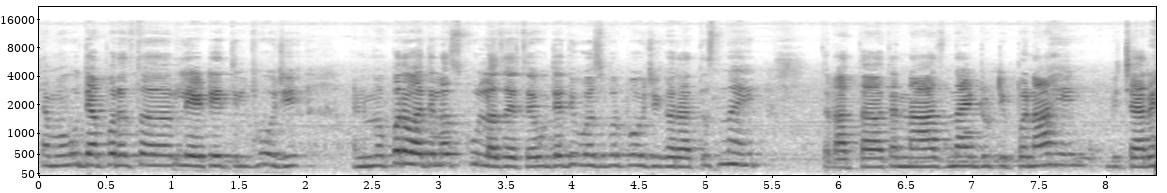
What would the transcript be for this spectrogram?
त्यामुळे उद्या परत लेट येतील फौजी. आणि मग परवा तिला स्कूलला जायचं आहे उद्या दिवसभर फौजी घरातच नाही. तर आता त्यांना आज नाईट ड्युटी पण आहे बिचारे.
